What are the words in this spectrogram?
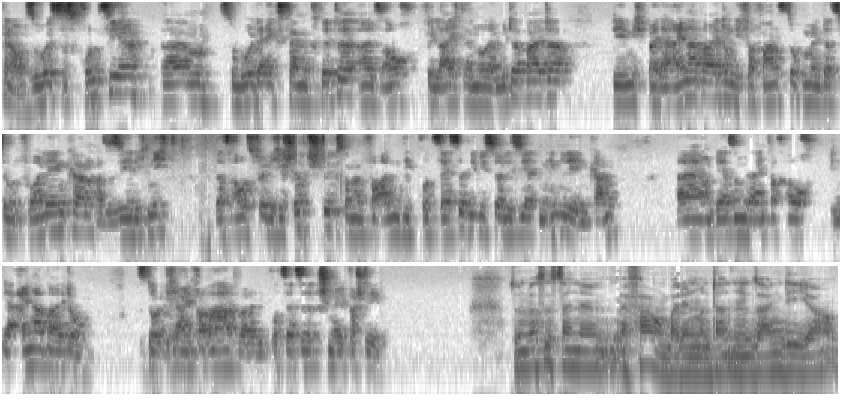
Genau, so ist das Grundziel. Ähm, sowohl der externe Dritte als auch vielleicht ein neuer Mitarbeiter, dem ich bei der Einarbeitung die Verfahrensdokumentation vorlegen kann. Also sicherlich nicht das ausführliche Schriftstück, sondern vor allem die Prozesse, die visualisierten hinlegen kann. Äh, und der somit einfach auch in der Einarbeitung es deutlich einfacher hat, weil er die Prozesse schnell versteht. So, und was ist deine Erfahrung bei den Mandanten? Sagen die, ja,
